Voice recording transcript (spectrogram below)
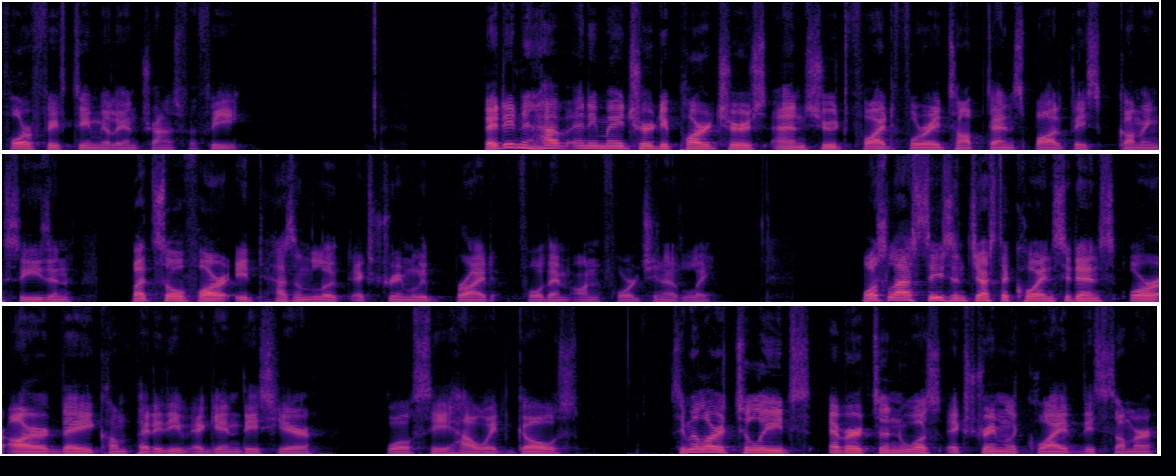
for 50 million transfer fee. They didn't have any major departures and should fight for a top 10 spot this coming season, but so far it hasn't looked extremely bright for them, unfortunately. Was last season just a coincidence, or are they competitive again this year? We'll see how it goes. Similar to Leeds, Everton was extremely quiet this summer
